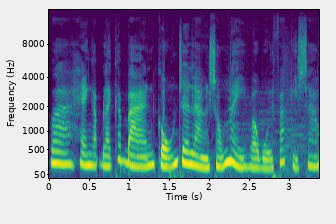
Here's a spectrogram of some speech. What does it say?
và hẹn gặp lại các bạn cũng trên làn sóng này vào buổi phát kỳ sau.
